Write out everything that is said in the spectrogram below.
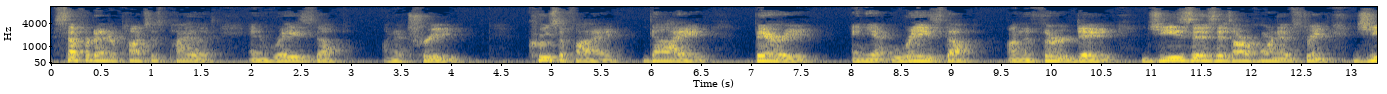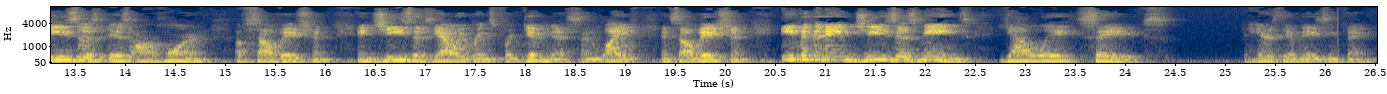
suffered under Pontius Pilate and raised up on a tree, crucified, died, buried, and yet raised up on the third day. Jesus is our horn of strength. Jesus is our horn of salvation. In Jesus, Yahweh brings forgiveness and life and salvation. Even the name Jesus means Yahweh saves. And here's the amazing thing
